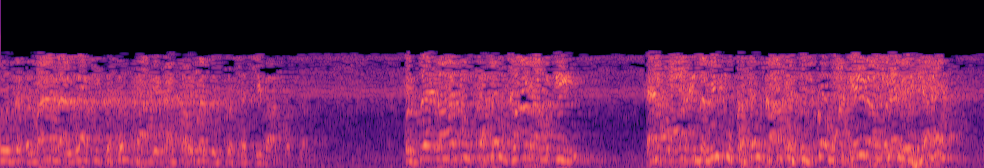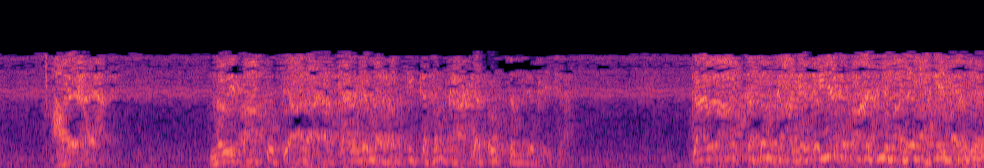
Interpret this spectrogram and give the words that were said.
حضور نے فرمایا، میں اللہ کی قسم کھا کے کہتا ہوں، میں تجھ کو سچی بات بتاؤں اس نے کہا، تو قسم کھا رب کی۔ اے پاک نبی کو قسم کھا کے تجھ کو واقعی رب نے بھیجا ہے۔ آیا آیا نبی پاک کو پیار آیا کہہ لگے، میں رب کی قسم کھا کے تو اس سے مجھے بھیجا کہہ لگا آپ قسم کھا کے کہیے کہ پانچ نمازیں واقعی بڑھ گئے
